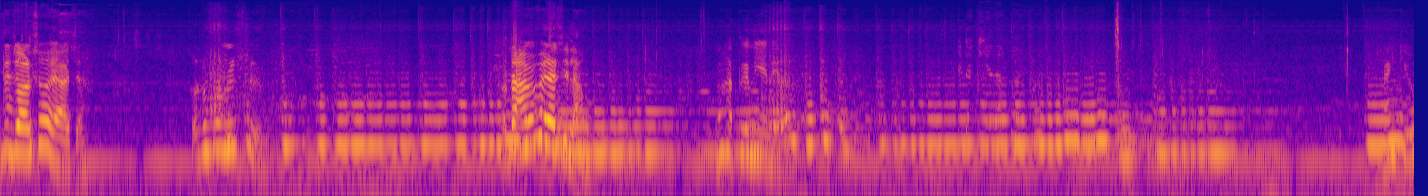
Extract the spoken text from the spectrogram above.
একটু জলসা হয়ে আছে। কত মিষ্টি? ওটা আমি ফেলেছিলাম। আমার হাত থেকে নিয়ে নিলাম থ্যাংক ইউ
